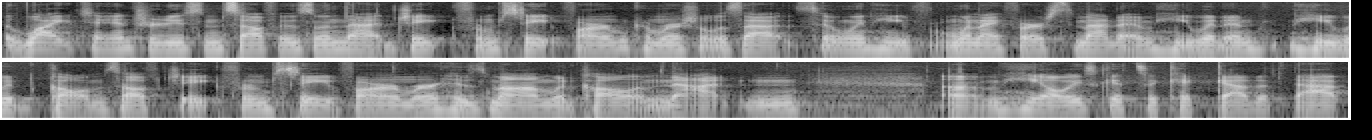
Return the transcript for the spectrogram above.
liked to introduce himself is when that Jake from State Farm commercial was out. So when he when I first met him, he would he would call himself Jake from State Farm, or his mom would call him that, and um, he always gets a kick out of that.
